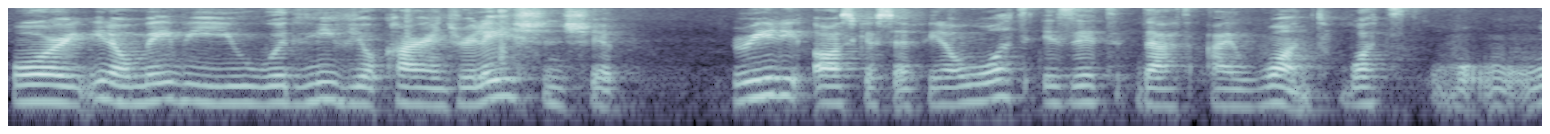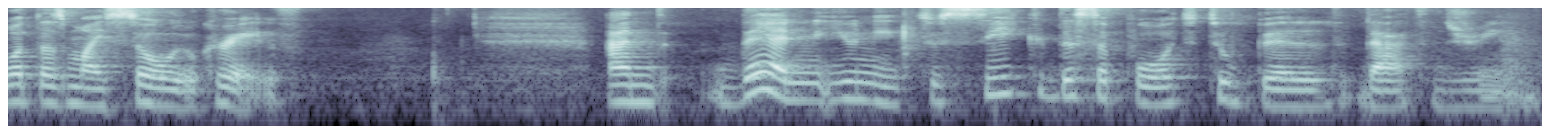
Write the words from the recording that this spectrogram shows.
or you know, maybe you would leave your current relationship. Really ask yourself, you know, what is it that I want? What what does my soul crave? And then you need to seek the support to build that dream,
